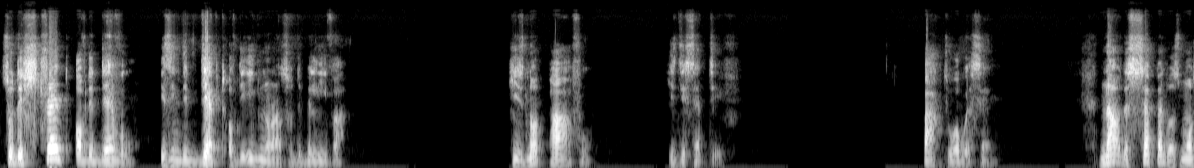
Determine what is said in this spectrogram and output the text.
So, the strength of the devil is in the depth of the ignorance of the believer. He's not powerful, he's deceptive. Back to what we're saying. Now, the serpent was more,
